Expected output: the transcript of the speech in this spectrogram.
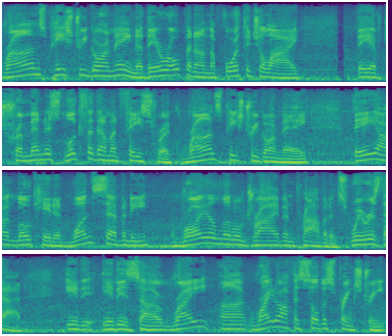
Ron's Pastry Gourmet. Now they're open on the Fourth of July. They have tremendous. Look for them on Facebook. Ron's Pastry Gourmet. They are located 170 Royal Little Drive in Providence. Where is that? It, it is uh, right uh, right off of Silver Spring Street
